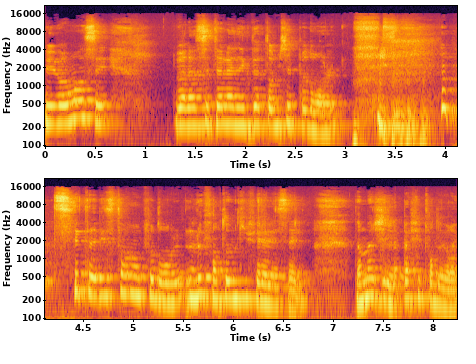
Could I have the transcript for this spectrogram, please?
Mais vraiment, c'est. Voilà, c'était l'anecdote un petit peu drôle. c'était l'histoire un peu drôle. Le fantôme qui fait la vaisselle. Dommage, il l'a pas fait pour de vrai.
